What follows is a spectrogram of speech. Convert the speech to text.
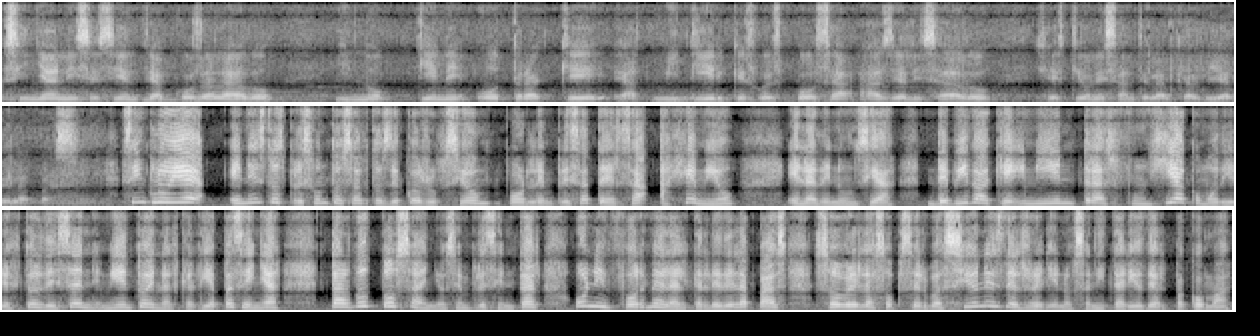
Siñani se siente acorralado y no tiene otra que admitir que su esposa ha realizado gestiones ante la Alcaldía de La Paz. Se incluye en estos presuntos actos de corrupción por la empresa Terza a Gemio en la denuncia, debido a que mientras fungía como director de saneamiento en la alcaldía paseña, tardó dos años en presentar un informe al alcalde de La Paz sobre las observaciones del relleno sanitario de Alpacoma.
